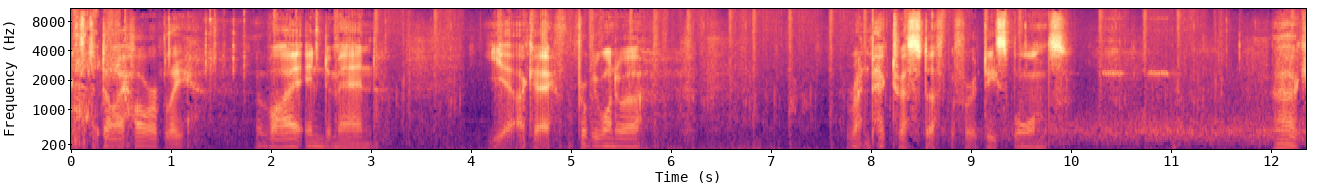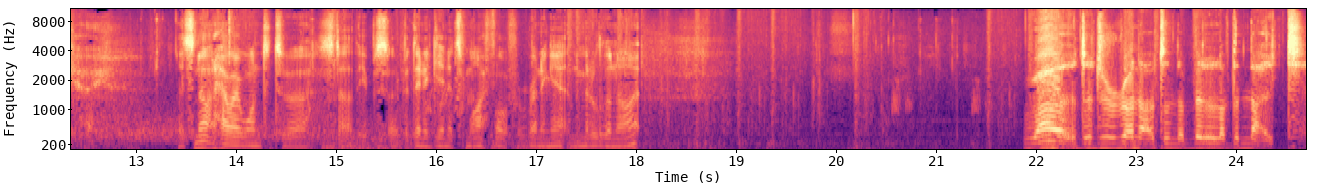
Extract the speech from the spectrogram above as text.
is to die horribly via Enderman. Yeah, okay. Probably want to uh, run back to our stuff before it despawns. Okay. It's not how I wanted to uh, start the episode, but then again, it's my fault for running out in the middle of the night. Why did you run out in the middle of the night?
